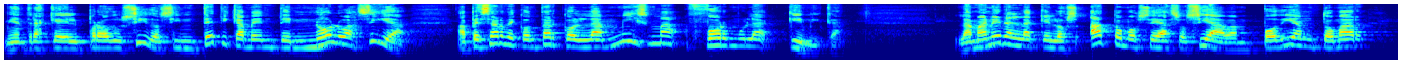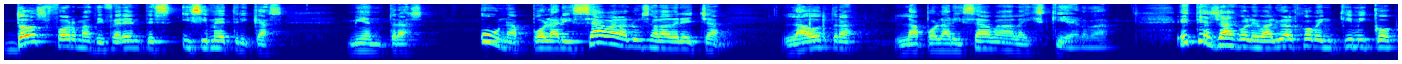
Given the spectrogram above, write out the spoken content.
mientras que el producido sintéticamente no lo hacía, a pesar de contar con la misma fórmula química. La manera en la que los átomos se asociaban podían tomar dos formas diferentes y simétricas, mientras una polarizaba la luz a la derecha, la otra la polarizaba a la izquierda. Este hallazgo le valió al joven químico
